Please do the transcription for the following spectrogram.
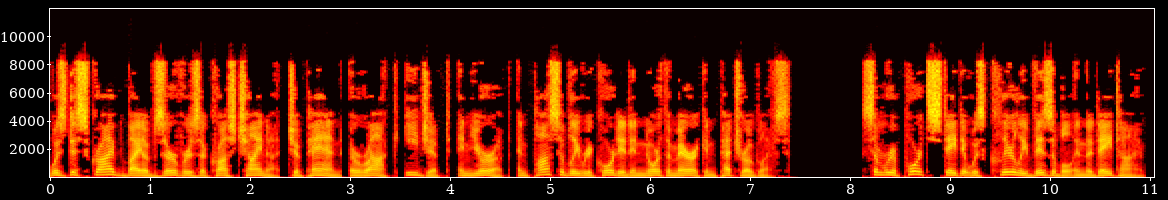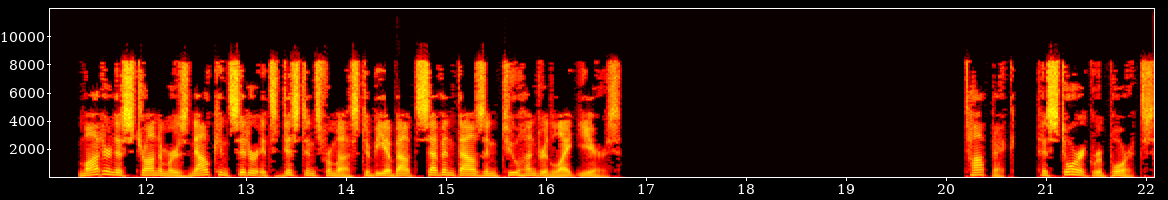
was described by observers across China, Japan, Iraq, Egypt, and Europe, and possibly recorded in North American petroglyphs. Some reports state it was clearly visible in the daytime. Modern astronomers now consider its distance from us to be about 7,200 light-years. Historic reports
